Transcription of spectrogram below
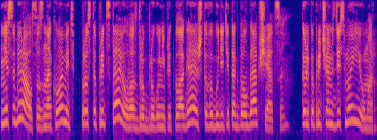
Не собирался знакомить, просто представил вас друг другу, не предполагая, что вы будете так долго общаться. Только при чем здесь мой юмор?»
